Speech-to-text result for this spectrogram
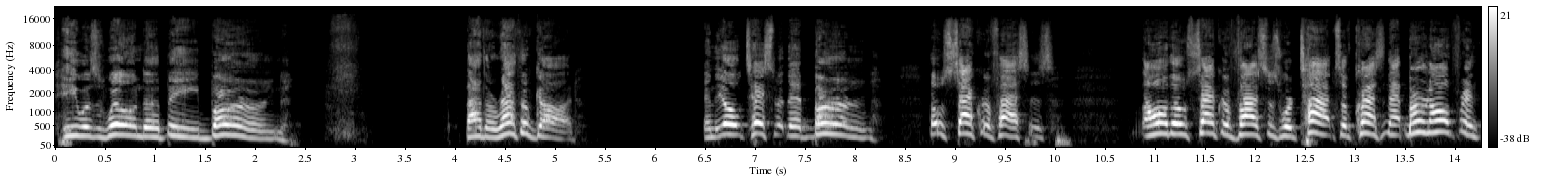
he was willing to be burned by the wrath of God. In the Old Testament, they burned those sacrifices. All those sacrifices were types of Christ, and that burnt offering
